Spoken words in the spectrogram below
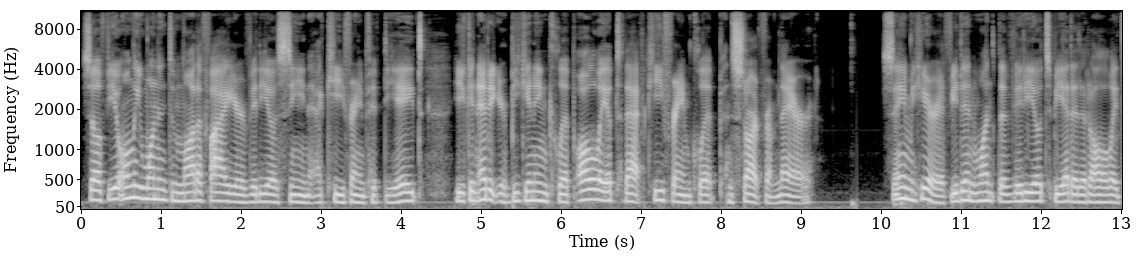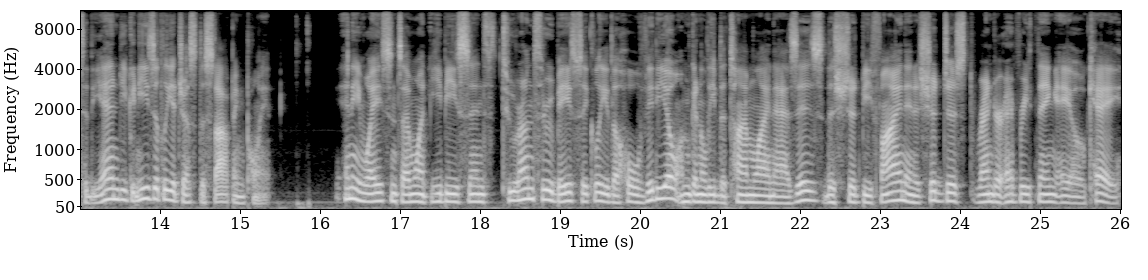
So if you only wanted to modify your video scene at keyframe 58, you can edit your beginning clip all the way up to that keyframe clip and start from there. Same here, if you didn't want the video to be edited all the way to the end, you can easily adjust the stopping point. Anyway, since I want EB Synth to run through basically the whole video, I'm to leave the timeline as is. This should be fine and it should just render everything a-okay.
